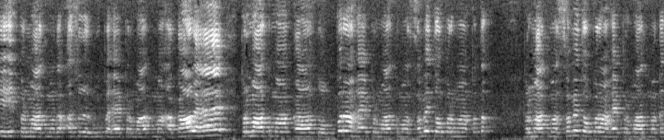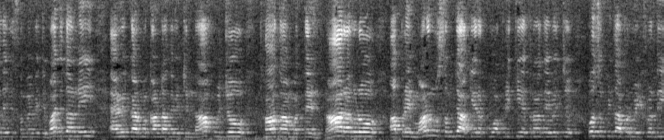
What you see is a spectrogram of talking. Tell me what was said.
ਇਹ ਪਰਮਾਤਮਾ ਦਾ ਅਸਲ ਰੂਪ ਹੈ, ਪਰਮਾਤਮਾ ਅਕਾਲ ਹੈ। ਪਰਮਾਤਮਾ ਕਾਲ ਤੋਂ ਪਰਾਂ ਹੈ, ਪਰਮਾਤਮਾ ਸਮੇਂ ਤੋਂ ਪਰਮਾ ਪਤ, ਪਰਮਾਤਮਾ ਸਮੇਂ ਤੋਂ ਪਰਾਂ ਹੈ, ਪਰਮਾਤਮਾ ਕਦੇ ਵੀ ਸਮੇਂ ਵਿੱਚ ਵੱਜਦਾ ਨਹੀਂ। ਐਵੇਂ ਕਰਮ ਕਾਂਡਾਂ ਦੇ ਵਿੱਚ ਨਾ ਉਲਝੋ, ਥਾਂ ਥਾਂ ਮੱਥੇ ਨਾ ਰਗੜੋ। ਆਪਣੇ ਮਨ ਨੂੰ ਸਮਝਾ ਕੇ ਰੱਖੋ, ਆਪਣੀ ਚੇਤਨਾ ਦੇ ਵਿੱਚ, ਉਸ ਪਿਤਾ ਪਰਮੇਸ਼ਵਰ ਦੀ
